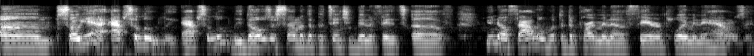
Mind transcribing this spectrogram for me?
Um, so yeah, absolutely, absolutely. Those are some of the potential benefits of, you know, filing with the Department of Fair Employment and Housing.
